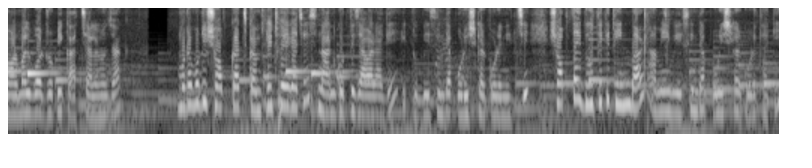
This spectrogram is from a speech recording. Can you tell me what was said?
নর্মাল ওয়ার্ড্রপেই কাজ চালানো যাক। মোটামুটি সব কাজ কমপ্লিট হয়ে গেছে। স্নান করতে যাওয়ার আগে একটু বেসিনটা পরিষ্কার করে নিচ্ছি। সপ্তাহে দু থেকে তিনবার আমি বেসিনটা পরিষ্কার করে থাকি।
